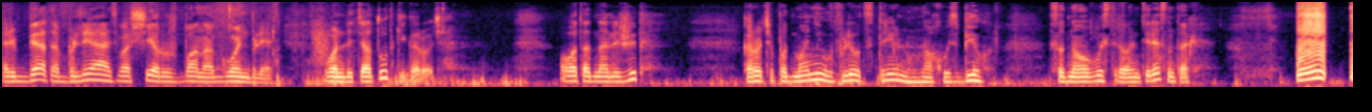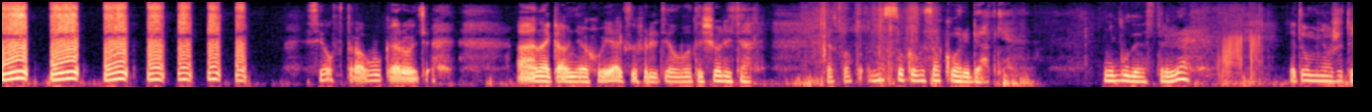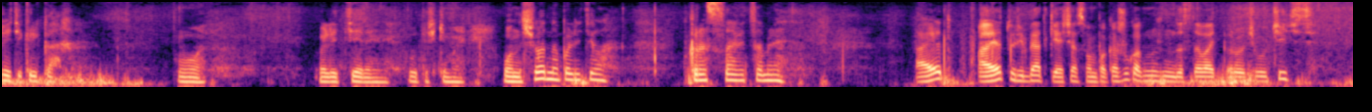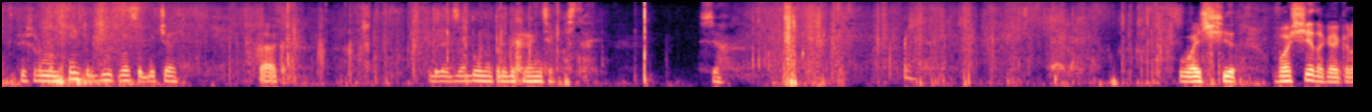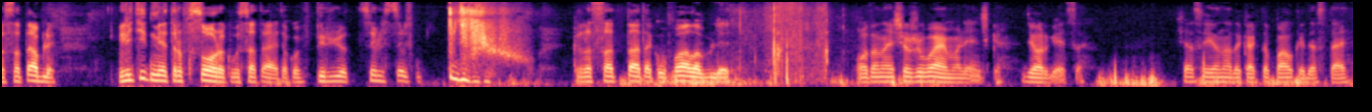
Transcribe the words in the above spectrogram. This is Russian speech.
Ребята, блядь, вообще ружбан огонь, блядь. Вон летят утки, короче. Вот одна лежит. Короче, подманил, в лед стрельнул, нахуй сбил. С одного выстрела. Интересно так? Сел в траву, короче. А она ко мне хуяксов летел. Вот еще летят. Сейчас поп... Ну, сука, высоко, ребятки. Не буду я стрелять. Это у меня уже третий крикаш. Вот. Полетели они, уточки мои. Вон еще одна полетела. Красавица, блядь. А эту, а эту, ребятки, я сейчас вам покажу, как нужно доставать. Короче, учитесь. Фишерман Хунтер будет вас обучать. Так. Блядь, забыл на предохранитель поставить. Все. Вообще, вообще такая красота, блядь. Летит метров 40 высота, я такой вперед, цель, цель. Красота так упала, блядь. Вот она еще живая маленечко, дергается. Сейчас ее надо как-то палкой достать.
